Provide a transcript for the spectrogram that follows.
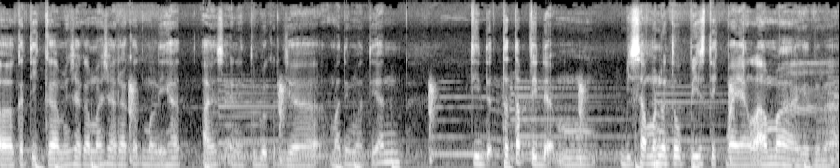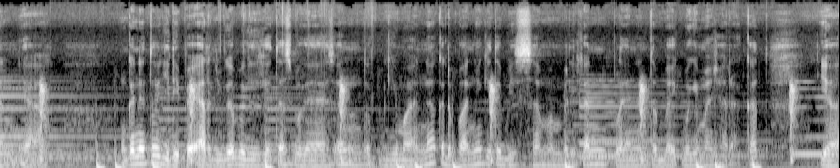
eh, ketika misalkan masyarakat melihat ASN itu bekerja mati-matian tidak tetap tidak bisa menutupi stigma yang lama gitu kan ya. Mungkin itu jadi PR juga bagi kita sebagai ASN untuk gimana ke depannya kita bisa memberikan pelayanan terbaik bagi masyarakat. Ya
